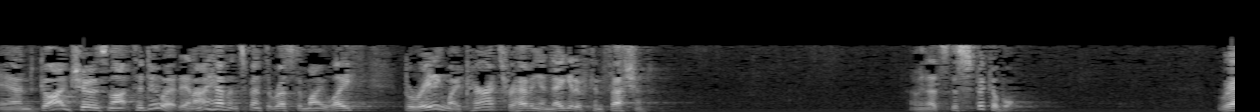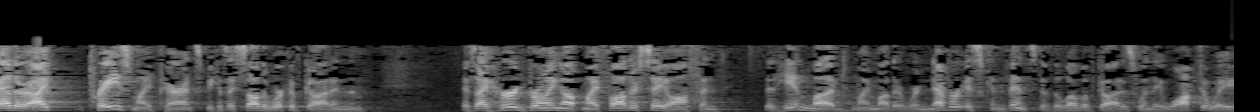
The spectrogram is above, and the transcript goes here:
And God chose not to do it. And I haven't spent the rest of my life berating my parents for having a negative confession. I mean, that's despicable. Rather, I praise my parents because I saw the work of God in them. As I heard growing up my father say often that he and Mud, my mother, were never as convinced of the love of God as when they walked away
